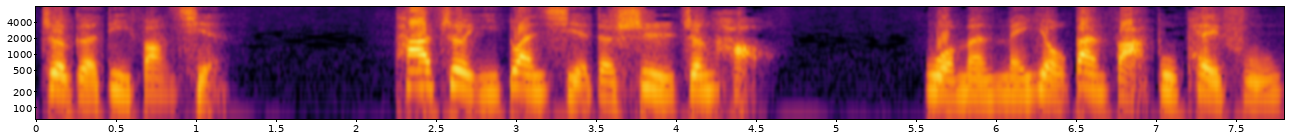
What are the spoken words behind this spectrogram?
这个地方浅。他这一段写的是真好，我们没有办法不佩服。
